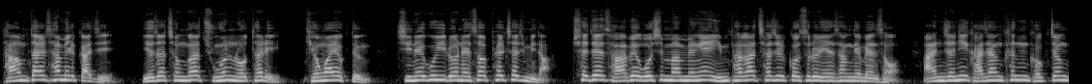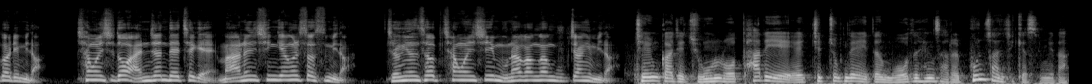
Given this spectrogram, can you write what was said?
다음 달 3일까지 여자천과 중원 로타리, 경화역 등 진해구 일원에서 펼쳐집니다. 최대 450만 명의 인파가 찾을 것으로 예상되면서 안전이 가장 큰 걱정거리입니다. 창원시도 안전 대책에 많은 신경을 썼습니다. 정현섭 창원시 문화관광국장입니다. 지금까지 중원 로타리에 집중되어 있던 모든 행사를 분산시켰습니다.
